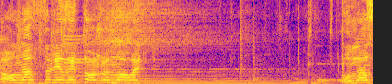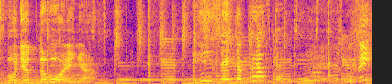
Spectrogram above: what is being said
А у нас с Лизой тоже новость. У нас будет двойня. Лиза, это правда? Ой,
